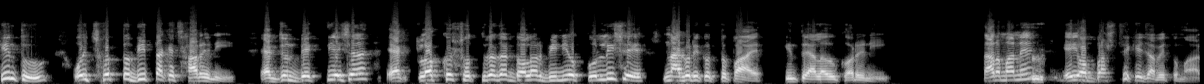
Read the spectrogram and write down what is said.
কিন্তু ওই ছোট্ট দ্বীপ তাকে ছাড়েনি। একজন ব্যক্তি এসে এক লক্ষ সত্তর হাজার ডলার বিনিয়োগ করলি সে নাগরিকত্ব পায়, কিন্তু অ্যালাউ করেনি। তার মানে এই অভ্যাস থেকে যাবে তোমার।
